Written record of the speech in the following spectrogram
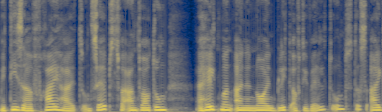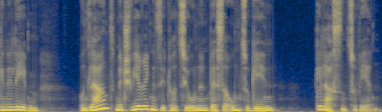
Mit dieser Freiheit und Selbstverantwortung erhält man einen neuen Blick auf die Welt und das eigene Leben und lernt mit schwierigen Situationen besser umzugehen, gelassen zu werden.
